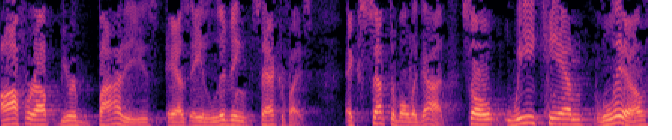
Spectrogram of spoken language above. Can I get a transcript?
offer up your bodies as a living sacrifice, acceptable to God. So we can live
